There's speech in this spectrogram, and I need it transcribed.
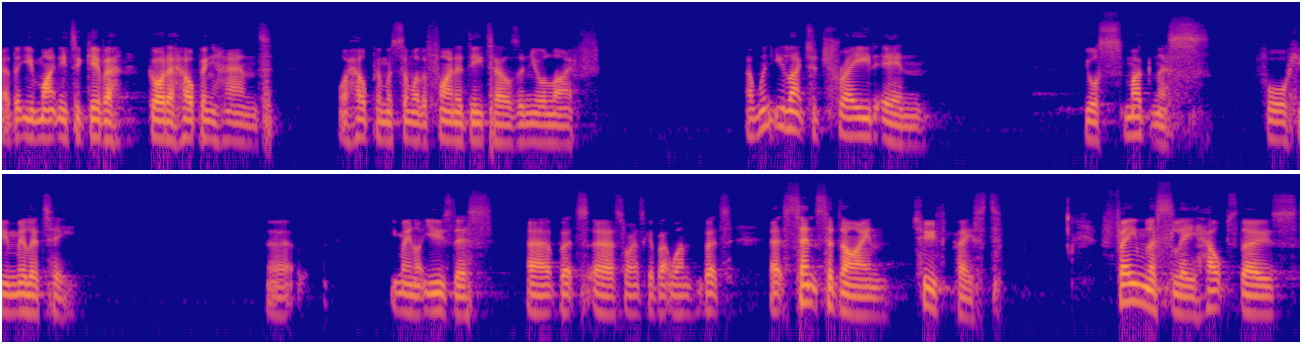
uh, that you might need to give a, God a helping hand or help Him with some of the finer details in your life? And wouldn't you like to trade in your smugness for humility. Uh, you may not use this, uh, but uh, sorry, let's go back one. But Sensodyne toothpaste famously helps those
